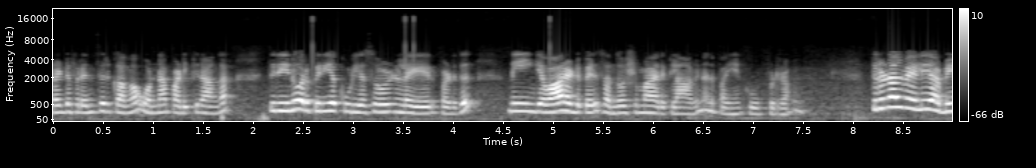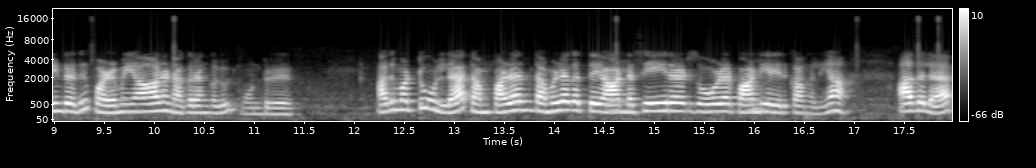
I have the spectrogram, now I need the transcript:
ரெண்டு ஃப்ரெண்ட்ஸ் இருக்காங்க ஒன்றா படிக்கிறாங்க. திடீர்னு ஒரு பிரியக்கூடிய சூழ்நிலை ஏற்படுது. நீ இங்கே வா ரெண்டு பேரும் சந்தோஷமாக இருக்கலாம் அப்படின்னு அந்த பையன் கூப்பிடுறான். திருநெல்வேலி அப்படின்றது பழமையான நகரங்களுள் ஒன்று. அது மட்டும் இல்லை தம் பழந்தமிழகத்தை ஆண்ட சேரர் சோழர் பாண்டியர் இருக்காங்க இல்லையா? அதில்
